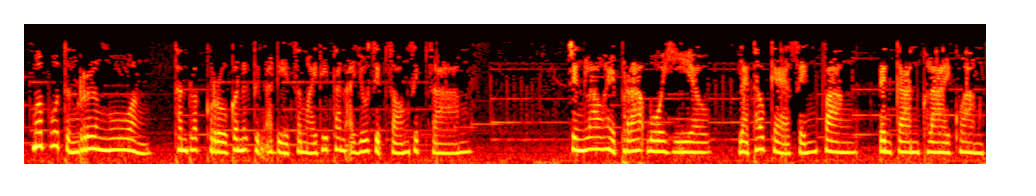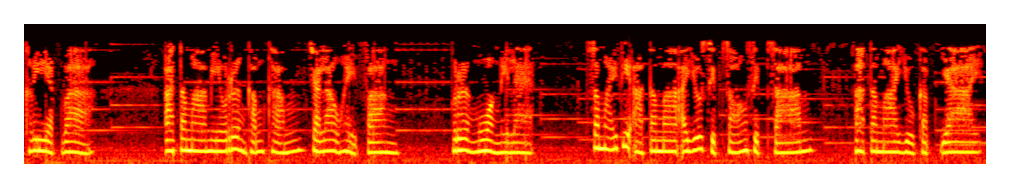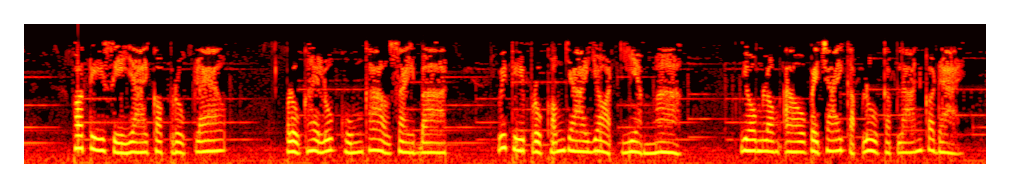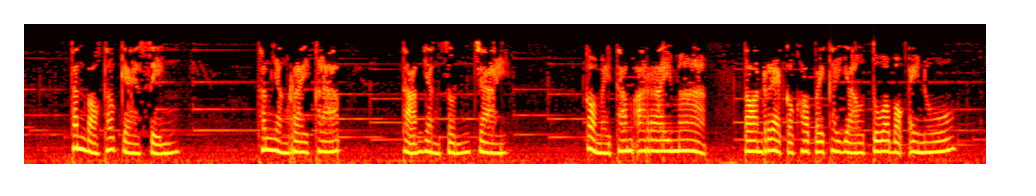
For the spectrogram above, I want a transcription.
เมื่อพูดถึงเรื่องง่วง ท่านพระครูก็นึกถึงอดีตสมัยที่ท่านอายุสิบสองสิบสามจึงเล่าให้พระบัวเฮียว และเท่าแก่เสงฟัง เป็นการคลายความเครียดว่า อาตมามีเรื่องขำๆจะเล่าให้ฟัง เรื่องง่วงนี่แหละ สมัยที่อาตมาอายุสิบสองสิบสามอาตมาอยู่กับยาย พอตีสี่ยายก็ปลุกแล้ว ปลุกให้ลูกขุงข้าวใส่บาตร วิธีปลุกของยายยอดเยี่ยมมาก โยมลองเอาไปใช้กับลูกกับหลานก็ได้ ท่านบอกเท่าแก่สิงทำอย่างไรครับ ถามอย่างสนใจ ก็ไม่ทำอะไรมาก ตอนแรกก็เข้าไปเขย่าตัวบอกไอ้หนู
